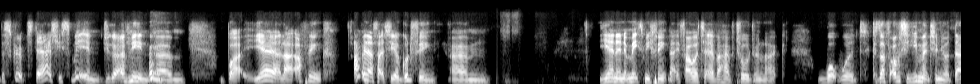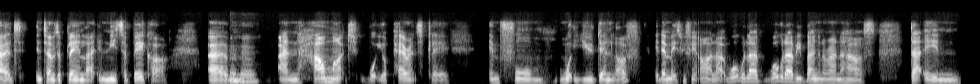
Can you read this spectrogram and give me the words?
the scripts they're actually smitten. Do you get what i mean? Um but yeah like i think i think that's actually a good thing um yeah and then it makes me think that if i were to ever have children like what would because obviously you mentioned your dad in terms of playing like anita baker um mhm. and how much what your parents play inform what you then love it then makes me think oh like what would i what would i be banging around the house that in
